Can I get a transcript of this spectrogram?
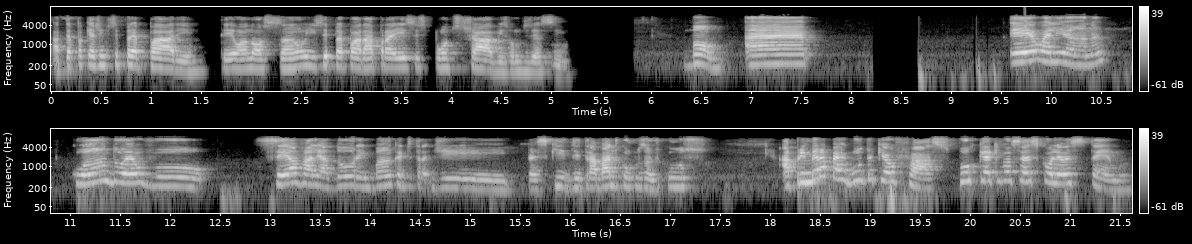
Até para que a gente se prepare, ter uma noção e se preparar para esses pontos chaves, vamos dizer assim. Bom, uh, eu, Eliana, quando eu vou ser avaliadora em banca de, de pesquisa, de trabalho de conclusão de curso, a primeira pergunta que eu faço, por que, que você escolheu esse tema?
